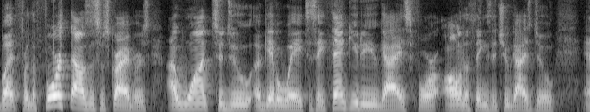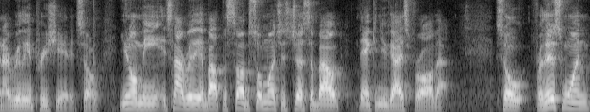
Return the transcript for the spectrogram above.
But for the 4,000 subscribers, I want to do a giveaway to say thank you to you guys for all of the things that you guys do and I really appreciate it. So, you know me, it's not really about the subs so much, it's just about thanking you guys for all that. So for this one,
